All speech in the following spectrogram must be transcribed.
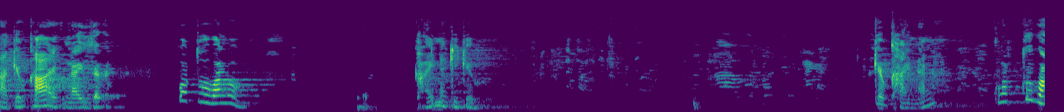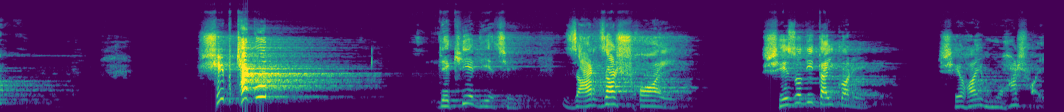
না, কেউ খায় না এই জায়গায়। কত ভালো। খায় নাকি কেউ? কেউ খায় না? কত ভালো। শিব ঠাকুর দেখিয়ে দিয়েছে, যার যার সয়, সে যদি তাই করে, সে হয় মহাশয়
